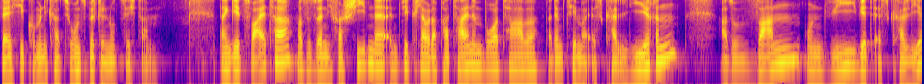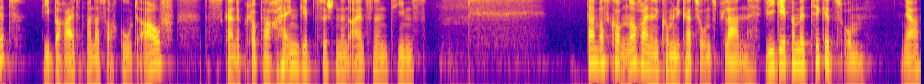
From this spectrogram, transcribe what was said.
welche Kommunikationsmittel nutze ich dann? Dann geht es weiter. Was ist, wenn ich verschiedene Entwickler oder Parteien im Board habe? Bei dem Thema Eskalieren. Also wann und wie wird eskaliert? Wie bereitet man das auch gut auf, dass es keine Kloppereien gibt zwischen den einzelnen Teams? Dann, was kommt noch rein in den Kommunikationsplan? Wie geht man mit Tickets um? Ja,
